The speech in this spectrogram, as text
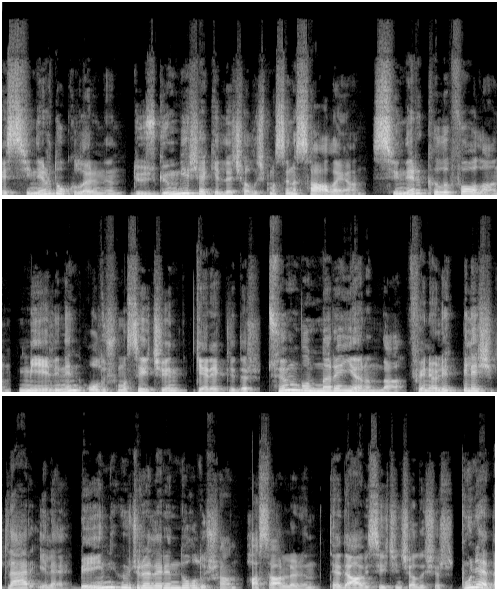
ve sinir dokularının düzgün bir şekilde çalışmasını sağlayan sinir kılıfı olan miyelinin oluşması için gereklidir. Tüm bunların yanında fenolik bileşikler ile beyin hücrelerinde oluşan hasarların tedavisi için çalışır. Bu neden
